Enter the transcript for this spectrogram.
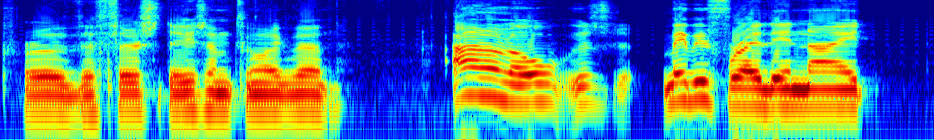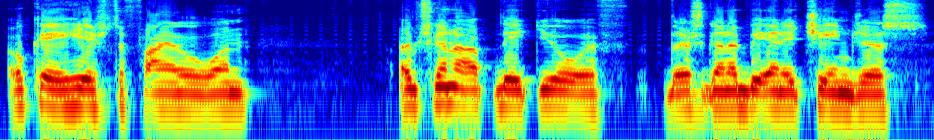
For the Thursday, something like that. I don't know. It's maybe Friday night. Okay, here's the final one. I'm just gonna update you if there's gonna be any changes.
